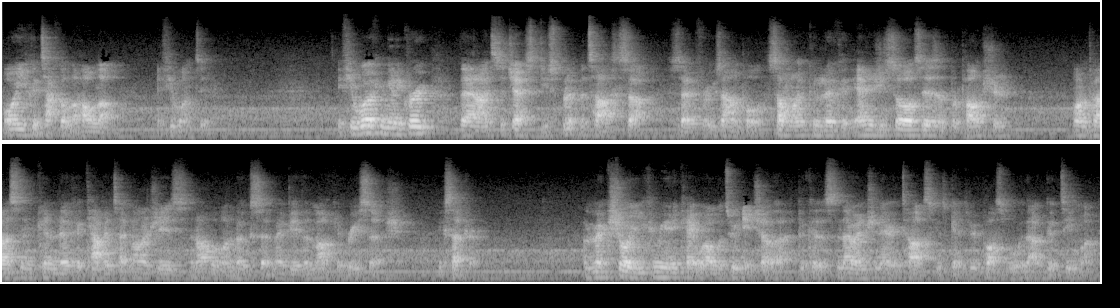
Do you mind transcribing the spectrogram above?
Or you could tackle the whole lot if you want to. If you're working in a group, then I'd suggest you split the tasks up. So for example, someone can look at the energy sources and propulsion, one person can look at cabin technologies, another one looks at maybe the market research, etc and make sure you communicate well between each other because no engineering task is going to be possible without good teamwork.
